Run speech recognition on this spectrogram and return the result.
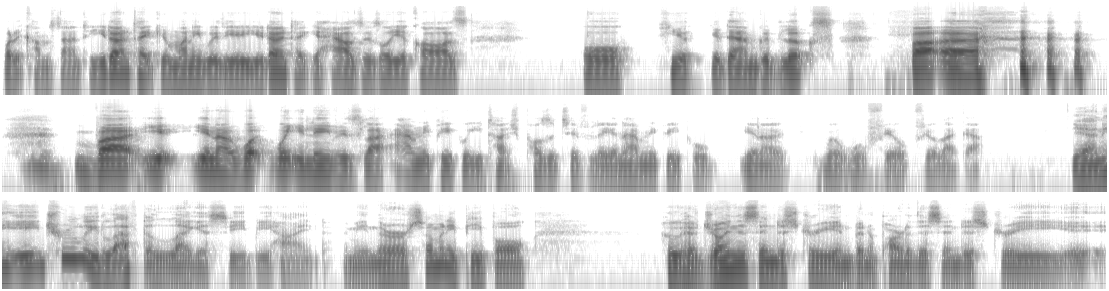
what it comes down to. You don't take your money with you. You don't take your houses or your cars, or your your damn good looks. But uh, but you you know what what you leave is like how many people you touch positively and how many people you know will, will feel feel that gap. Yeah and he, he truly left a legacy behind. I mean there are so many people who have joined this industry and been a part of this industry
